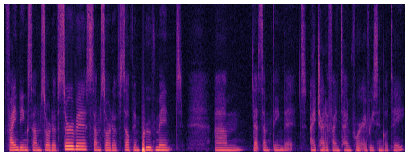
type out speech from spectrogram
finding some sort of service, some sort of self improvement. Um, that's something that I try to find time for every single day.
